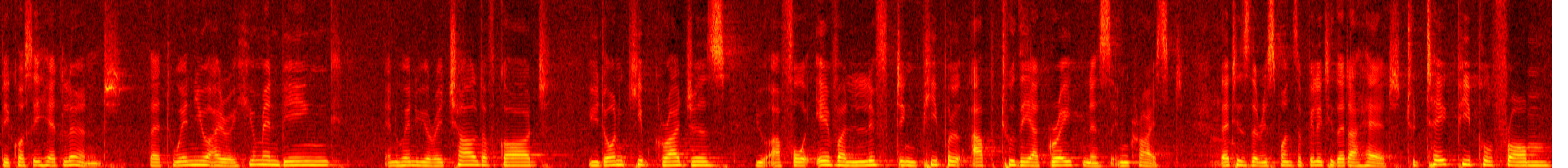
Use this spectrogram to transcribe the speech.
because he had learned that when you are a human being and when you're a child of God, you don't keep grudges. You are forever lifting people up to their greatness in Christ. That is the responsibility that I had to take people from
